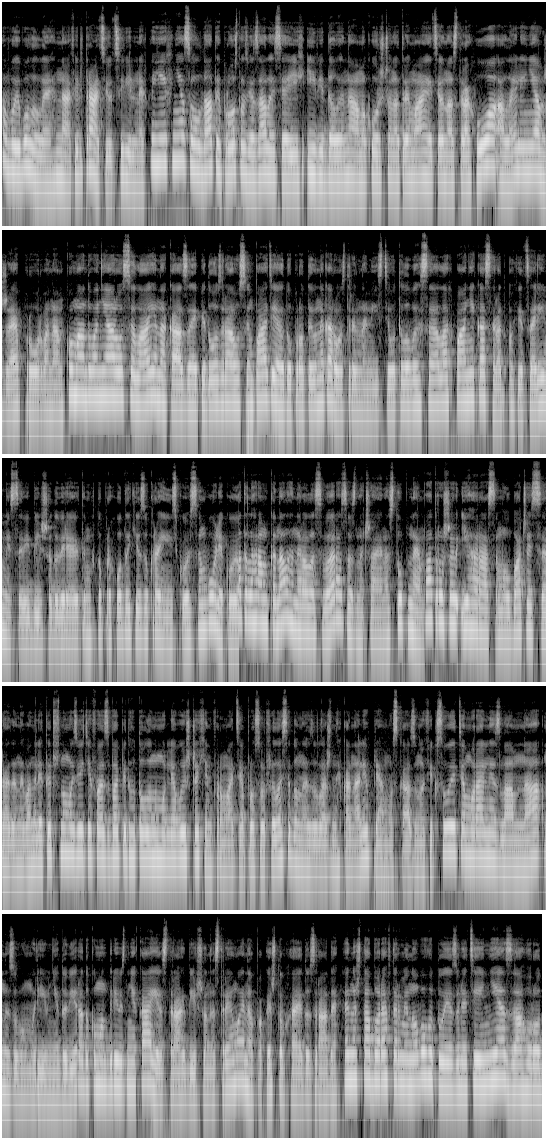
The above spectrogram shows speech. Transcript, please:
виволили на фільтрацію цивільних. Їхні солдати просто зв'язалися їх і віддали нам. Курщина тримається на страху, але лінія вже прорвана. Командування розсилає накази. Підозра у симпатіях до противника. Розстріл на місці у тилових селах. Паніка серед офіцерів. Місцеві більше довіряють тим, хто приходить із українською символікою. А телеграм-канал генерала Свера зазначає наступне: Патрушев і Гарасимов бачать зсередини в аналітичному звіті ФСБ, підготовленому для вищих. Інформація просочилася до незалежних каналів. Прямо сказано, фіксується моральний злам на низовому рівні. Довіра до командирів зникає. Страх більше не стримує, навпаки, штовхає до зради. Генштаб РФ терміново готує ізоляційні загород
